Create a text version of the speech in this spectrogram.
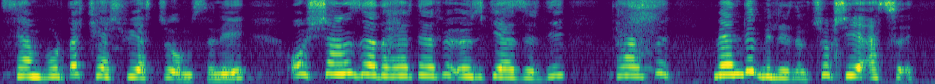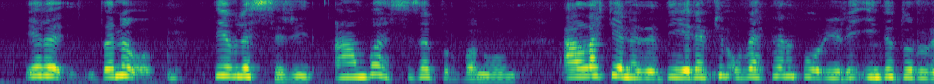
Sən burada kəşfiyyatçı olmusan, ey. O şanı zadı hər tərəfi özü gəzirdi. Tərsi mən də bilirdim. Çox şey aç elə dana o dövlət sirri idi. Amma sizə qurban olum. Allah gene de diyelim ki o vətəni qoruyur, indi durur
